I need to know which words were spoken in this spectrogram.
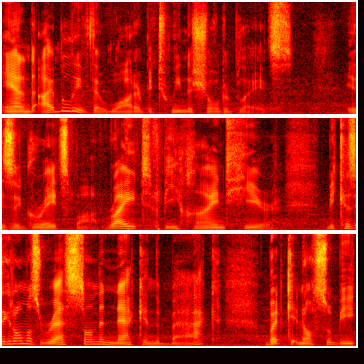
And I believe that water between the shoulder blades is a great spot, right behind here, because it can almost rest on the neck and the back, but can also be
